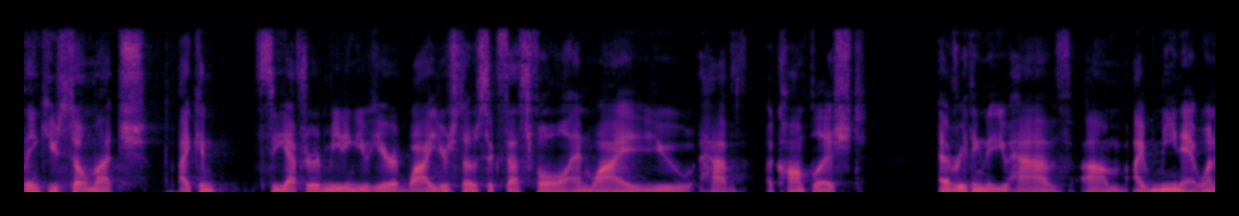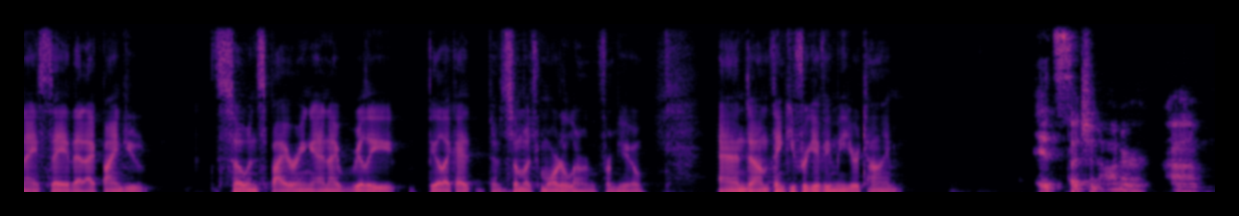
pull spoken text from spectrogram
thank you so much. I can see after meeting you here why you're so successful and why you have accomplished everything that you have. Um, I mean it when I say that I find you so inspiring and I really feel like I have so much more to learn from you. And um, thank you for giving me your time. It's such an honor um,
